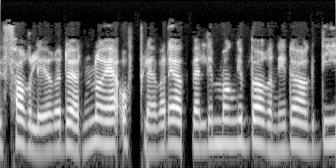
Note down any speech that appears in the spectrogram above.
ufarliggjøre døden, og jeg opplever det at veldig mange barn i dag, de,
